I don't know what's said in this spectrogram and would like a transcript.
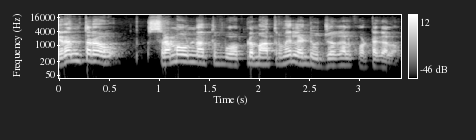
నిరంతర శ్రమ ఉన్నప్పుడు మాత్రమే ఇలాంటి ఉద్యోగాలు కొట్టగలం.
